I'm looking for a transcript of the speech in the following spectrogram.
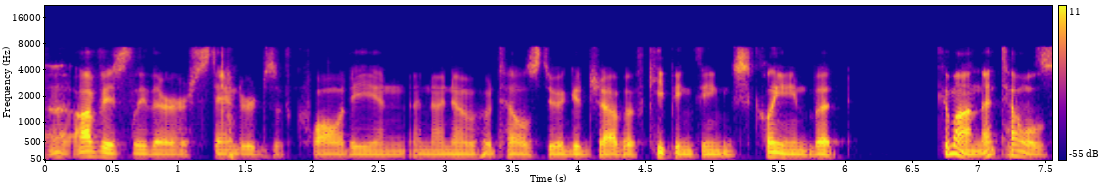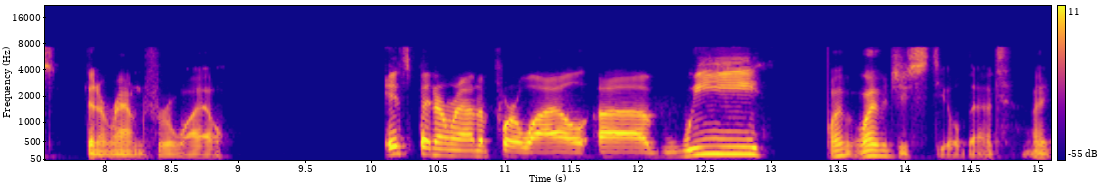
uh, obviously there are standards of quality, and and I know hotels do a good job of keeping things clean, but come on, that towel's been around for a while. It's been around for a while. Uh, we Why why would you steal that? I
